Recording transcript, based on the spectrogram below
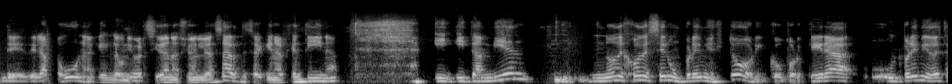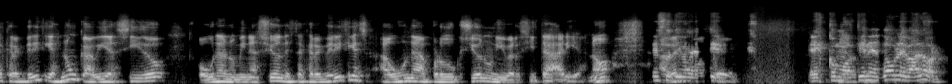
de, La UNA, que es la Universidad Nacional de las Artes, aquí en Argentina. Y, también no dejó de ser un premio histórico, porque era un premio de estas características, nunca había sido, o una nominación de estas características, a una producción universitaria, ¿no? Eso te iba a decir. Es como tiene doble valor.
